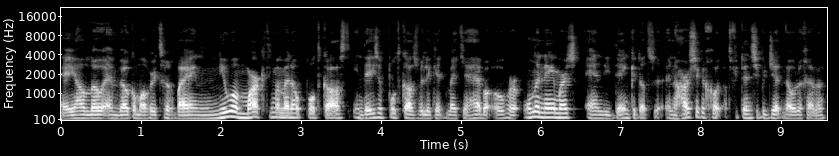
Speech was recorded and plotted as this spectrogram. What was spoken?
Hey, hallo en welkom alweer terug bij een nieuwe Marketing Memento podcast. In deze podcast wil ik het met je hebben over ondernemers en die denken dat ze een hartstikke groot advertentiebudget nodig hebben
